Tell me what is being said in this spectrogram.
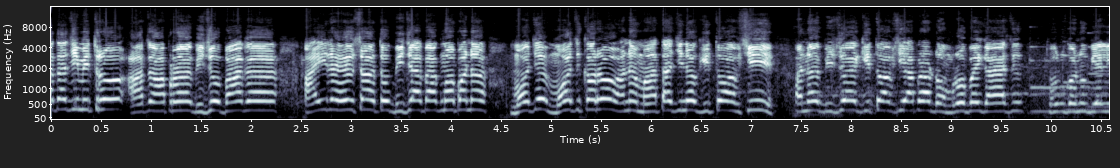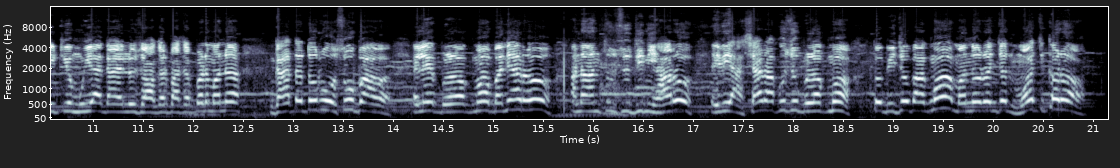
માતાજી મિત્રો, આ તો આપણો બીજો ભાગ આવી રહ્યો છે. તો બીજા ભાગમાં પણ મોજે મોજ કરો અને માતાજીનો ગીતો આવશે. અને બીજો એક ગીતો આવશે, આપણા ડોમરોભાઈ ગાયા છે. થોડું ઘણું બે લીટીઓ મુયા ગાયેલું છે આગળ પાછળ. પણ મને ગાતા થોડું ઓછું ભાવ? એટલે બ્લોગમાં બન્યા રહો અને અંત સુધી નિહારો એવી આશા રાખું છું બ્લોગમાં. તો બીજો ભાગમાં મનોરંજન મોજ કરો.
